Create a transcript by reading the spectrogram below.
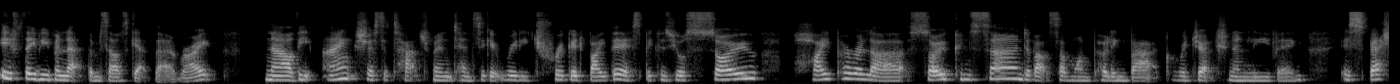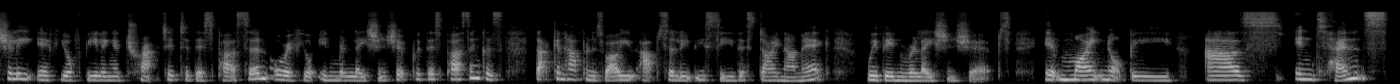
if they've even let themselves get there, right? Now, the anxious attachment tends to get really triggered by this because you're so hyper alert, so concerned about someone pulling back, rejection, and leaving, especially if you're feeling attracted to this person or if you're in relationship with this person, because that can happen as well. You absolutely see this dynamic within relationships. It might not be as intense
